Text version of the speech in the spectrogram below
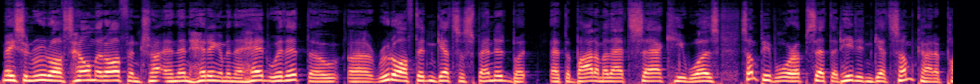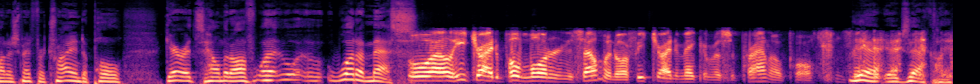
Mason Rudolph's helmet off and try, and then hitting him in the head with it. Though uh, Rudolph didn't get suspended, but at the bottom of that sack, he was. Some people were upset that he didn't get some kind of punishment for trying to pull Garrett's helmet off. What, what a mess. Well, he tried to pull more than his helmet off. He tried to make him a soprano, Paul. yeah, exactly,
